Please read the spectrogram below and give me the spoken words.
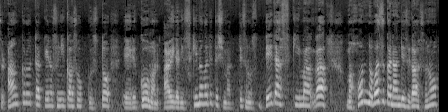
そのアンクル丈のスニーカーソックスと、えーレッグウォーマーの間に隙間が出てしまって、その出た隙間が、まあ、ほんのわずかなんですが、その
